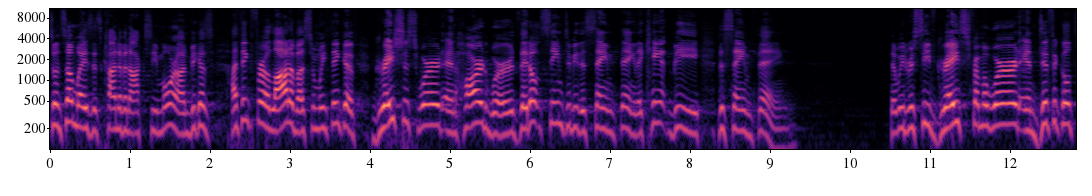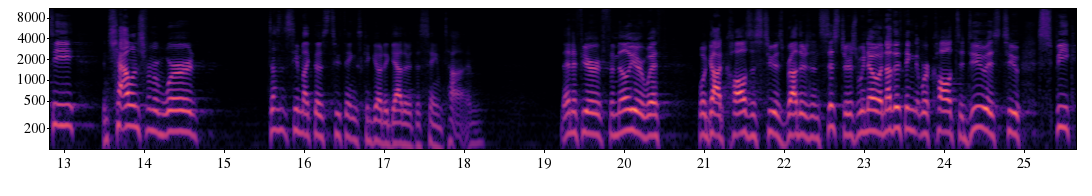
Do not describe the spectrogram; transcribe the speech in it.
so, in some ways, it's kind of an oxymoron because I think for a lot of us, when we think of gracious word and hard words, they don't seem to be the same thing. They can't be the same thing. That we'd receive grace from a word and difficulty and challenge from a word. Doesn't seem like those two things can go together at the same time. Then, if you're familiar with what God calls us to as brothers and sisters, we know another thing that we're called to do is to speak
